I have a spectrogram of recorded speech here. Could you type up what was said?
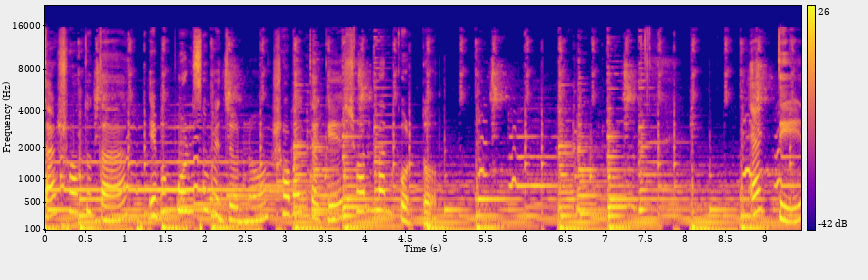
তার সততা এবং পরিশ্রমের জন্য সবাই তাকে সম্মান করত। একদিন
